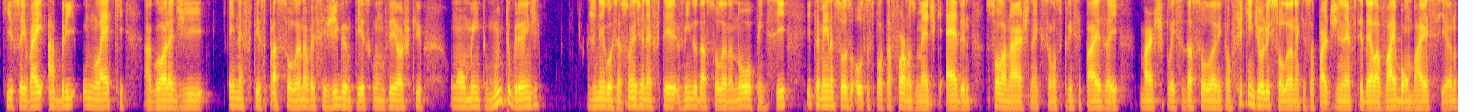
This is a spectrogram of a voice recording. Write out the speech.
que isso aí vai abrir um leque agora de NFTs para Solana, vai ser gigantesco. Vamos ver, eu acho que um aumento muito grande de negociações de NFT vindo da Solana no OpenSea e também nas suas outras plataformas, Magic Eden, Solanart, né, que são os principais aí marketplaces da Solana. Então fiquem de olho em Solana, que essa parte de NFT dela vai bombar esse ano.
